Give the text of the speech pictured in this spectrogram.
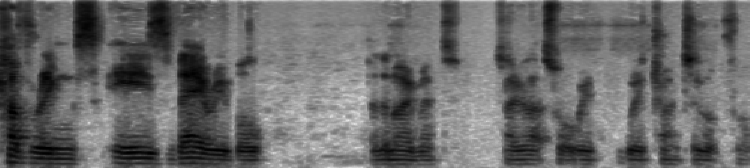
coverings is variable at the moment, so that's what we're we're trying to look for.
